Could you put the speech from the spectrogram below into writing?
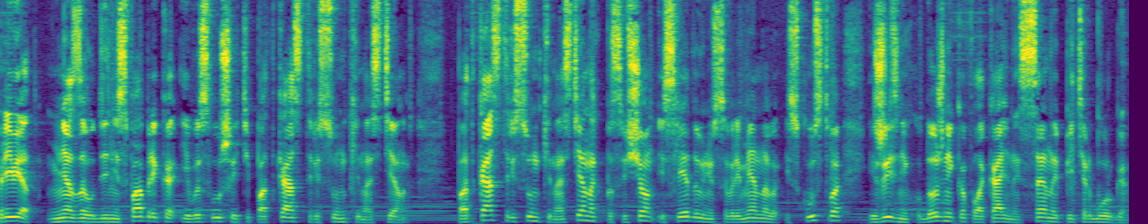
Привет, меня зовут Денис Фабрика, и вы слушаете подкаст «Рисунки на стенах». Подкаст «Рисунки на стенах» посвящен исследованию современного искусства и жизни художников локальной сцены Петербурга.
